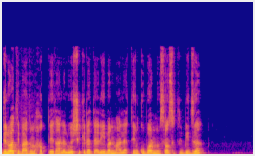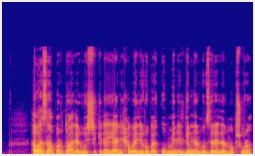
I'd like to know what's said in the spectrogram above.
دلوقتي بعد ما حطيت على الوش كده تقريبا معلقتين كبار من صلصة البيتزا. هوزع برضو على الوش كده يعني حوالي ربع كوب من الجبنة الموتزاريلا المبشورة.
